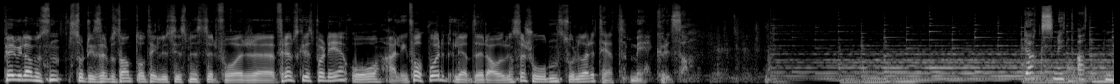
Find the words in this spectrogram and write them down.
Per-Willy Amundsen, stortingsrepresentant og tidligere justisminister for eh, Fremskrittspartiet, og Erling Folkvord, leder av organisasjonen Solidaritet med Kurdistan. Dagsnytt 18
